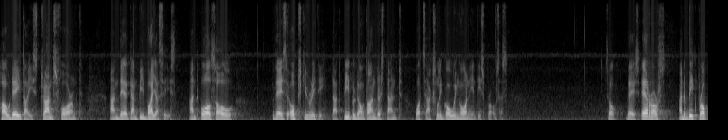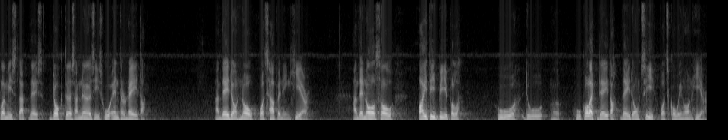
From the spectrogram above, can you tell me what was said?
how data is transformed, and there can be biases. And also there's obscurity that people don't understand what's actually going on in this process. So there's errors, and the big problem is that there's doctors and nurses who enter data, and they don't know what's happening here. And then also IT people who, do, uh, who collect data, they don't see what's going on here.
